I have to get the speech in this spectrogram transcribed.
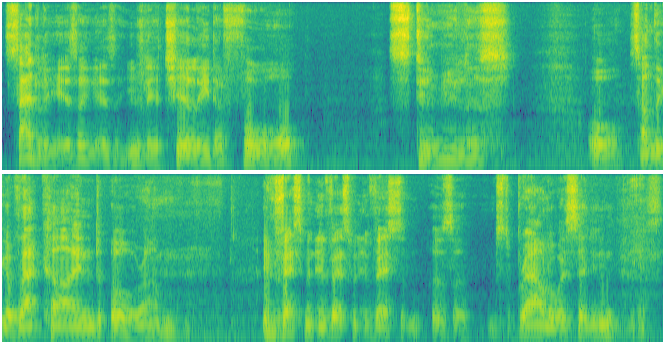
sadly, is a is usually a cheerleader for stimulus or something of that kind, or um, investment, investment, investment. As uh, Mr. Brown always said, didn't, yes.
